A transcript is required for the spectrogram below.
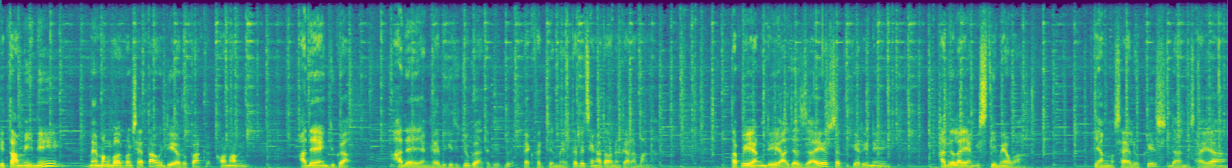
hitam ini memang walaupun saya tahu di Eropa konon ada yang juga ada yang kayak begitu juga tapi Black Virgin Mary. Tapi saya nggak tahu negara mana. Tapi yang di Aljazair saya pikir ini adalah yang istimewa yang saya lukis dan saya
